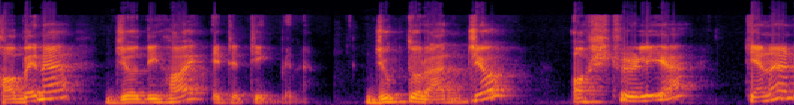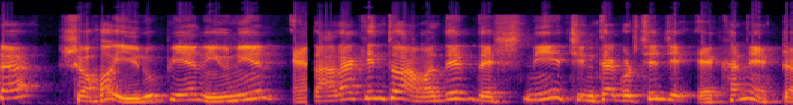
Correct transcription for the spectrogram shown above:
হবে না, যদি হয় এটা টিকবে না। যুক্তরাজ্য, অস্ট্রেলিয়া কানাডা সহ ইউরোপিয়ান ইউনিয়ন, তারা কিন্তু আমাদের দেশ নিয়ে চিন্তা করছে যে এখানে একটা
